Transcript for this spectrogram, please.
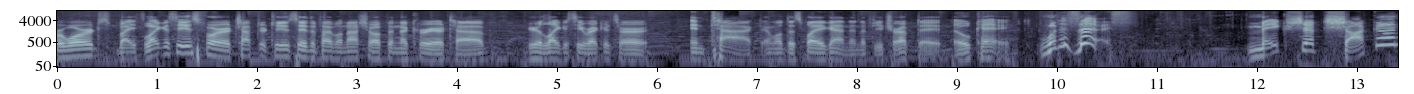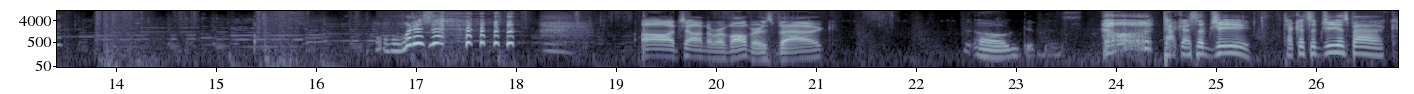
rewards by legacies for Chapter Two Save the five will not show up in the career tab. Your legacy records are intact and will display again in a future update. Okay. What is this? Makeshift shotgun? What is that? oh, John, the revolver's back. Oh, goodness. Tech SMG! Tech SMG is back!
